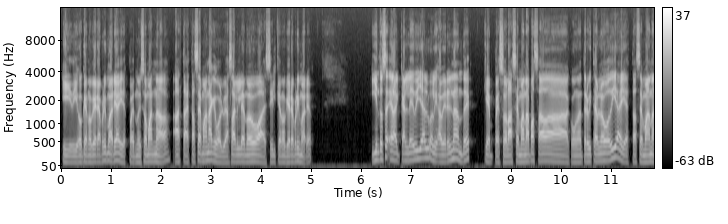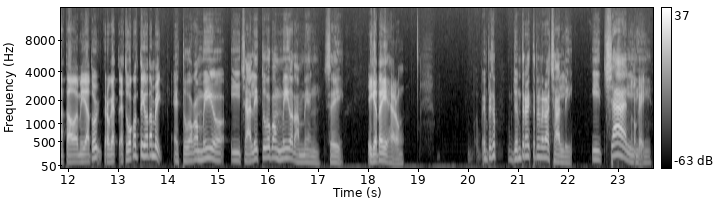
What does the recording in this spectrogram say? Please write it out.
y dijo que no quería primaria y después no hizo más nada, hasta esta semana que volvió a salir de nuevo a decir que no quiere primaria. Y entonces el alcalde de Villalba, Javier Hernández, que empezó la semana pasada con una entrevista en Nuevo Día y esta semana ha estado de Media Tour, creo que estuvo contigo también. Estuvo conmigo y Charlie estuvo conmigo también, sí. ¿Y qué te dijeron? empiezo, yo entrevisté primero a Charlie y Charlie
